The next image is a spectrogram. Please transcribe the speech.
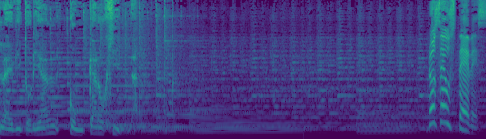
La editorial con Caro Gil. No sé ustedes,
